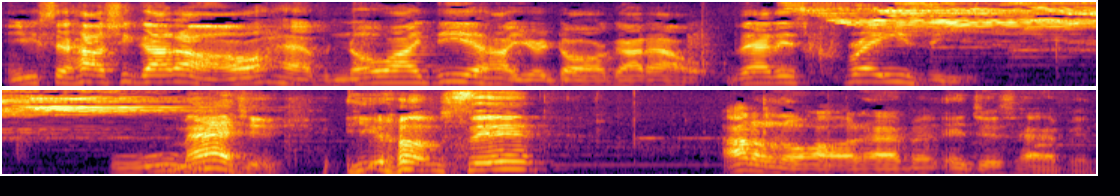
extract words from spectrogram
and you said how she got out. Oh, I have no idea how your dog got out. That is crazy. Magic. You know what I'm saying? I don't know how it happened. It just happened.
